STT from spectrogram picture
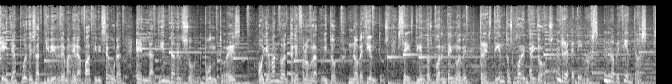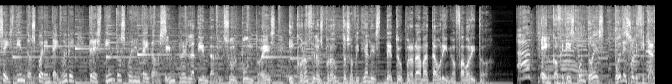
que ya puedes adquirir de manera fácil y segura en la tienda del sur.es o llamando al teléfono gratuito 900-649-342. Repetimos, 900-649-342. Entra en la tienda del sur.es y conoce los productos oficiales de tu programa taurino favorito. En cofidis.es puedes solicitar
